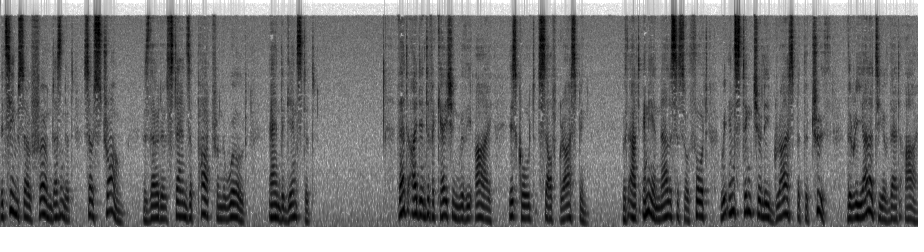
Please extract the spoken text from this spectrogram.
It seems so firm, doesn't it? So strong as though it stands apart from the world and against it. That identification with the I is called self-grasping. Without any analysis or thought, we instinctually grasp at the truth, the reality of that I.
